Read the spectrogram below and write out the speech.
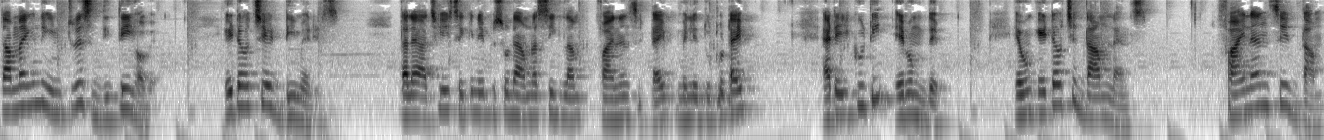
তা আপনাকে কিন্তু ইন্টারেস্ট দিতেই হবে। এটা হচ্ছে ডিমেরিটস তাহলে আজকে এই সেকেন্ড এপিসোডে আমরা শিখলাম ফাইন্যান্সের টাইপ মেনলি দুটো টাইপ একটা ইকুইটি এবং ডেপ এবং এটা হচ্ছে দাম ল্যান্স ফাইন্যান্সের দাম।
